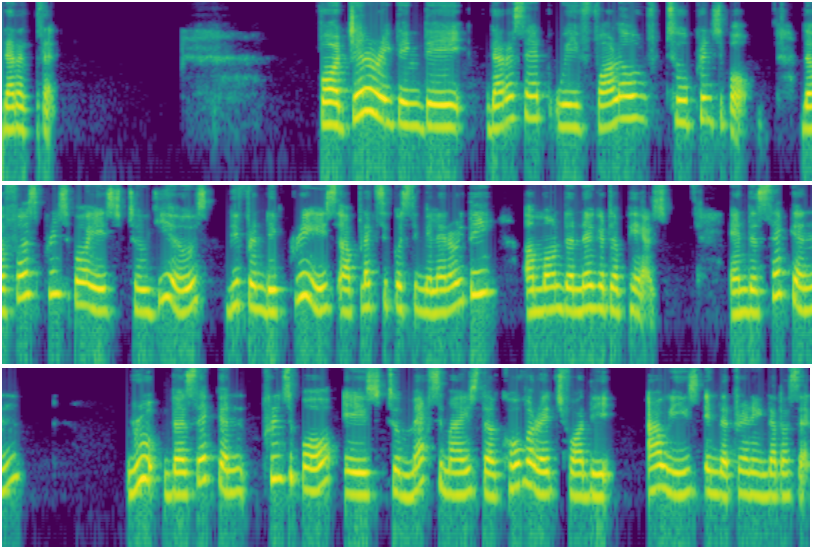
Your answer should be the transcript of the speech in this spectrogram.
dataset. For generating the dataset, we follow two principles. The first principle is to use different degrees of lexical similarity among the negative pairs. And the second the second principle is to maximize the coverage for the AUIs in the training dataset.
